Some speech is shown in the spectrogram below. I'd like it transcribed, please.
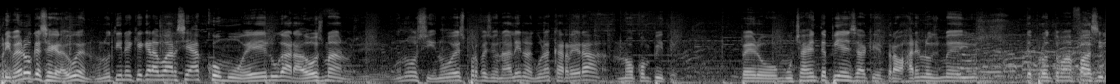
Primero que se gradúen, uno tiene que graduarse a como es lugar, a dos manos. Uno si no es profesional en alguna carrera, no compite pero mucha gente piensa que trabajar en los medios es de pronto más fácil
